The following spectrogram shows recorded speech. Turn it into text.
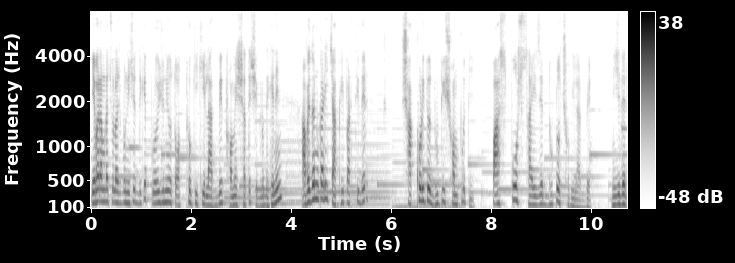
এবার আমরা চলে আসব নিচের দিকে। প্রয়োজনীয় তথ্য কী কী লাগবে ফর্মের সাথে সেগুলো দেখে নিন। আবেদনকারী চাকরি প্রার্থীদের স্বাক্ষরিত দুটি সম্প্রতি পাসপোর্ট সাইজের দুটো ছবি লাগবে, নিজেদের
